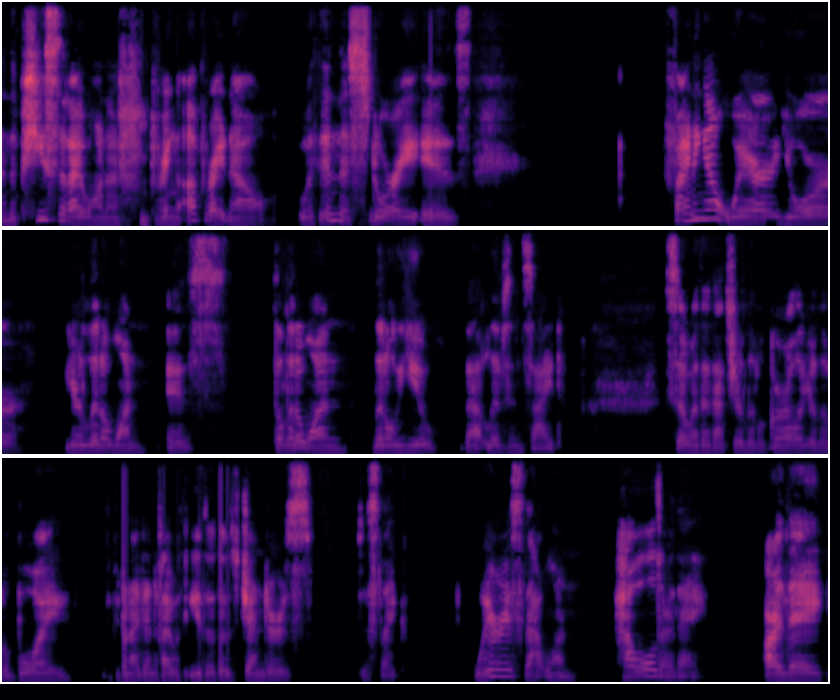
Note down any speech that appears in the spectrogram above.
and the piece that I want to bring up right now within this mm-hmm. story is finding out where your your little one is. The little one, little you that lives inside. So whether that's your little girl, your little boy, if you don't identify with either of those genders, just like where is that one? How old are they? Are they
